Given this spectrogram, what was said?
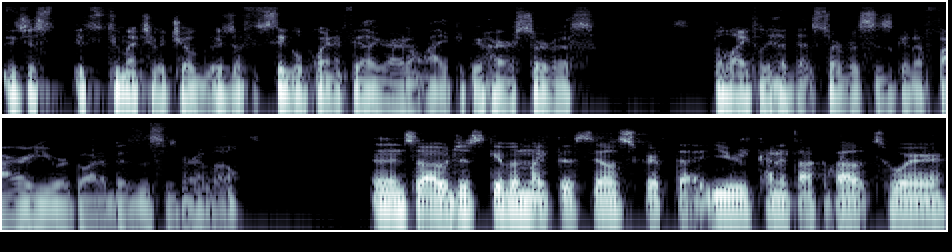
it's just it's too much of a choke. There's a single point of failure i don't like. If you hire a service the likelihood that service is going to fire you or go out of business is very low and then so I would just give them like the sales script that you kind of talk about to where.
